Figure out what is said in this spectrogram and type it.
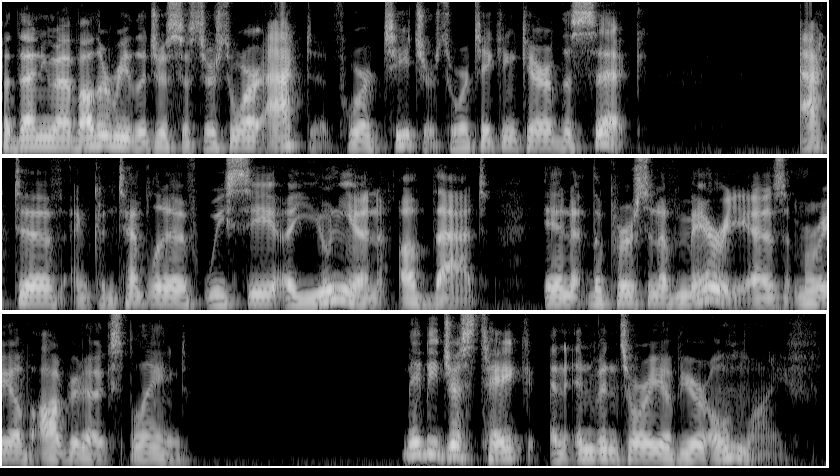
But then you have other religious sisters who are active, who are teachers, who are taking care of the sick. Active and contemplative, we see a union of that in the person of Mary, as Maria of Agreda explained. Maybe just take an inventory of your own life.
